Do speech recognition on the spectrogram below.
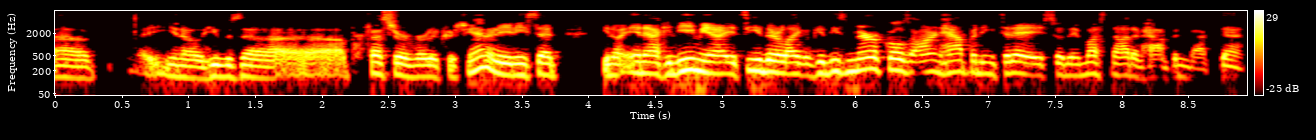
Uh, you know, he was a, a, professor of early Christianity, and he said, you know, in academia, it's either like, okay, these miracles aren't happening today, so they must not have happened back then.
